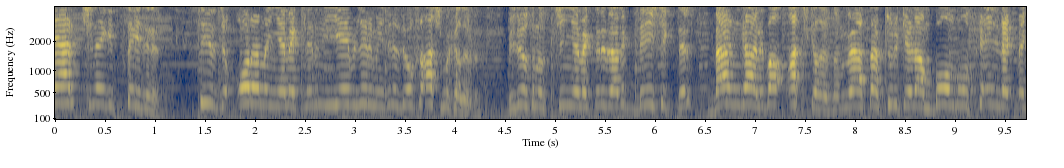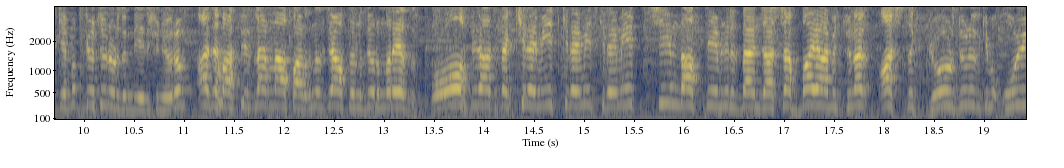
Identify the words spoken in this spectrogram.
Eğer Çin'e gitseydiniz Sizce oranın yemeklerini yiyebilir miydiniz yoksa aç mı kalırdınız? Biliyorsunuz Çin yemekleri birazcık değişiktir. Ben galiba aç kalırdım ve hatta Türkiye'den bol bol peynir ekmek yapıp götürürdüm diye düşünüyorum. Acaba sizler ne yapardınız? Cevaplarınızı yorumlara yazın. Oh birazcık da kiremit kiremit kiremit. Şimdi atlayabiliriz bence aşağı. Bayağı bir tünel açtık. Gördüğünüz gibi oy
